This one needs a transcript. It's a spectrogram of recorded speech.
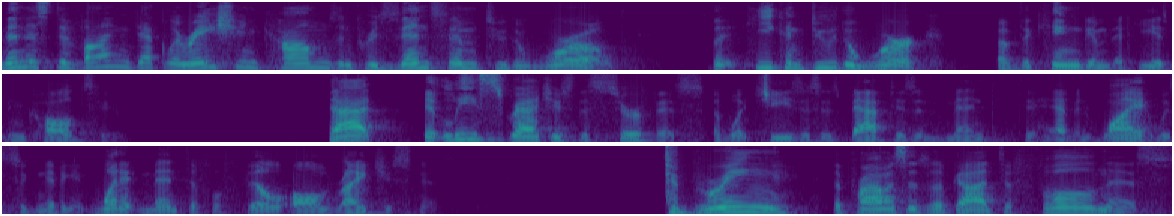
And then this divine declaration comes and presents him to the world so that he can do the work of the kingdom that he has been called to. That at least scratches the surface of what Jesus' baptism meant to him and why it was significant, what it meant to fulfill all righteousness, to bring the promises of God to fullness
